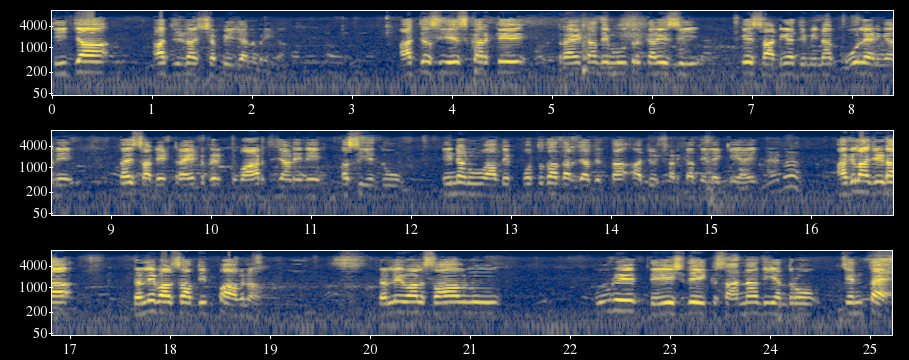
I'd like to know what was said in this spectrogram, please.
ਤੀਜਾ, ਅੱਜ ਜਿਹੜਾ 26 ਜਨਵਰੀ ਦਾ ਅੱਜ ਅਸੀਂ ਇਸ ਕਰਕੇ ਟਰੈਟਾਂ ਦੇ ਮੂਤਰ ਕਰੇ ਸੀ ਕਿ ਸਾਡੀਆਂ ਜ਼ਮੀਨਾਂ ਖੋਹ ਲੈਣੀਆਂ ਨੇ, ਤਾਂ ਇਹ ਸਾਡੇ ਟਰੈਕਟ ਫਿਰ ਕਬਾੜ 'ਚ ਜਾਣੇ ਨੇ। ਅਸੀਂ ਇਦੋਂ ਇਹਨਾਂ ਨੂੰ ਆਪਦੇ ਪੁੱਤ ਦਾ ਦਰਜਾ ਦਿੱਤਾ, ਅੱਜ ਉਹ ਸੜਕਾਂ ਤੇ ਲੈ ਕੇ ਆਏ। ਅਗਲਾ ਜਿਹੜਾ ਡੱਲੇਵਾਲ ਸਾਹਿਬ ਦੀ ਭਾਵਨਾ, ਡੱਲੇਵਾਲ ਸਾਹਿਬ ਨੂੰ ਪੂਰੇ ਦੇਸ਼ ਦੇ ਕਿਸਾਨਾਂ ਦੀ ਅੰਦਰੋਂ ਚਿੰਤਾ ਹੈ।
